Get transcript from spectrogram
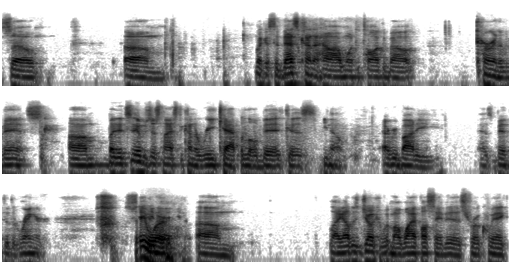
So, um, like I said, that's kind of how I want to talk about current events. Um, but it's it was just nice to kind of recap a little bit because you know everybody has been through the wringer. say word know? Um, like I was joking with my wife. I'll say this real quick.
